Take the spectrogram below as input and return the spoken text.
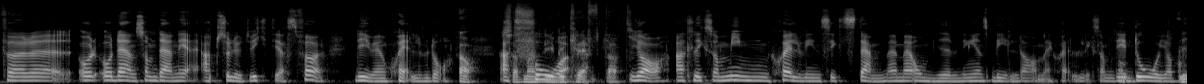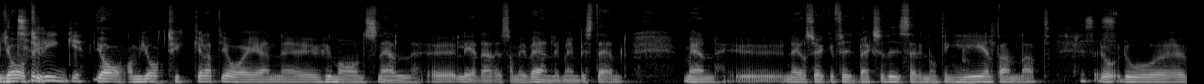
För, eh, och, och den som den är absolut viktigast för, det är ju en själv då. Ja, Att så att man få- blir bekräftat. Ja, att liksom min självinsikt stämmer med omgivningens bild av mig själv. Liksom. Det är då jag blir jag trygg. Ja, om jag tycker att jag är en eh, human, snäll eh, ledare som är vänlig men bestämd. Men eh, när jag söker feedback så visar det någonting helt annat. Precis. Då, då, eh,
